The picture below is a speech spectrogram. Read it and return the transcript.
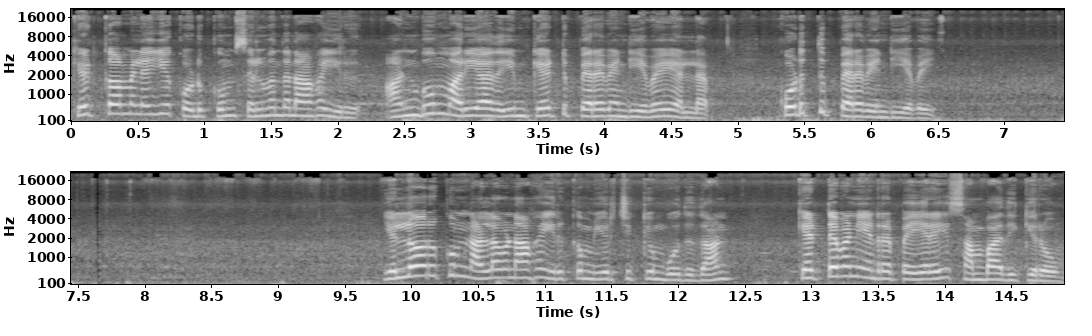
கேட்காமலேயே கொடுக்கும் செல்வந்தனாக இரு. அன்பும் மரியாதையும் கேட்டு பெற வேண்டியவை அல்ல. கொடுத்து பெற வேண்டியவை. எல்லோருக்கும் நல்லவனாக இருக்க முயற்சிக்கும் போதுதான் கெட்டவன் என்ற பெயரை சம்பாதிக்கிறோம்.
